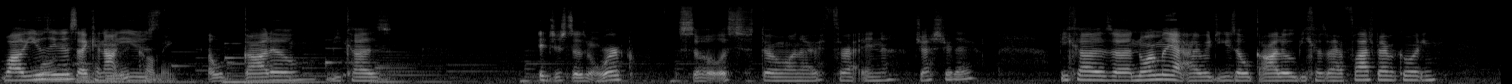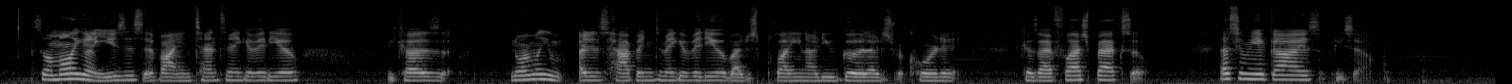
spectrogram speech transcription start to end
while using this, I cannot use. Elgato because it just doesn't work. So let's just throw on our threaten gesture there. Because uh, normally I, I would use Elgato because I have flashback recording. So I'm only going to use this if I intend to make a video. Because normally I just happen to make a video by just playing. I do good. I just record it because I have flashbacks So that's to be it, guys. Peace out.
